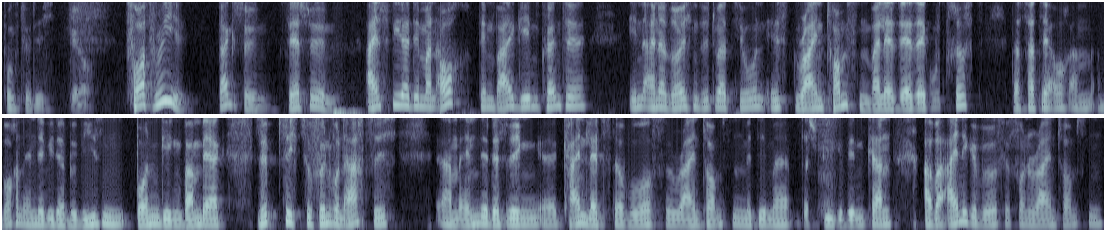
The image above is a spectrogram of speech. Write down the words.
Punkt für dich. Genau. 4-3. Dankeschön. Sehr schön. Ein Spieler, dem man auch den Ball geben könnte in einer solchen Situation, ist Ryan Thompson, weil er sehr, sehr gut trifft. Das hat er auch am Wochenende wieder bewiesen. Bonn gegen Bamberg 70 zu 85 am Ende. Deswegen äh, kein letzter Wurf für Ryan Thompson, mit dem er das Spiel gewinnen kann. Aber einige Würfe von Ryan Thompson,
